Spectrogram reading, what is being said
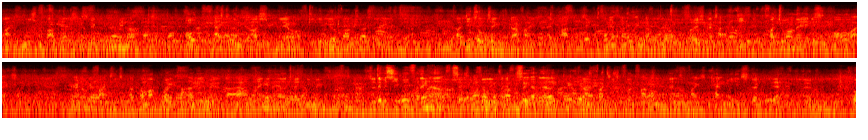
brændt en lille smule op, så virkelig bliver mindre. Og hastigheden bliver også lavere, fordi det bliver varmt. Og de to ting gør faktisk, at krateret bliver endnu mindre. Og hvis man tager de faktorer med ind i sin overvejelse, begynder vi faktisk at komme op på en kraterdiameter, der er omkring 103 km. Så det vil sige, ud fra den her forsøgsopfølging, for det forsøg, jeg har lavet, der har jeg faktisk fundet frem til, den som faktisk kan give et stykke øh, på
